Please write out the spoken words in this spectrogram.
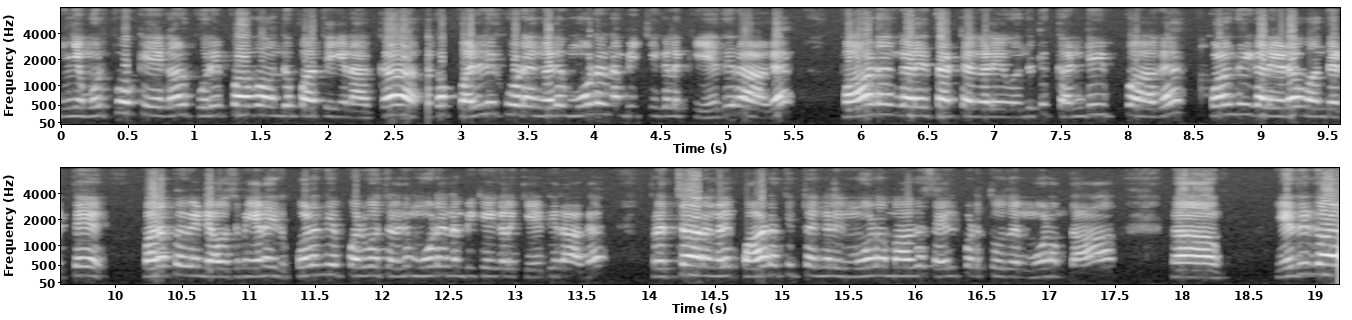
இங்க முற்போக்கு இயக்கம் குறிப்பாக வந்து பாத்தீங்கன்னாக்கா பள்ளிக்கூடங்களில் மூட நம்பிக்கைகளுக்கு எதிராக பாடங்களை தட்டங்களை வந்துட்டு கண்டிப்பாக குழந்தைகளிடம் வந்துட்டு பரப்ப வேண்டிய அவசியம். ஏன்னா இது குழந்தை பருவத்திலிருந்து மூட நம்பிக்கைகளுக்கு எதிராக பிரச்சாரங்களை பாடத்திட்டங்களின் மூலமாக செயல்படுத்துவதன் மூலம்தான் ஆஹ், எதிர்கால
